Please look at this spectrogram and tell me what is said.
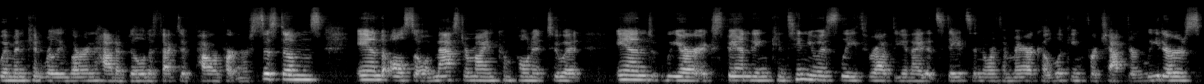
women can really learn how to build effective power partner systems and also a mastermind component to it. And we are expanding continuously throughout the United States and North America, looking for chapter leaders.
